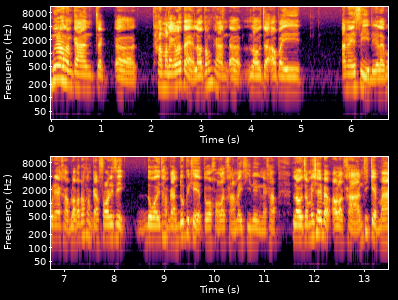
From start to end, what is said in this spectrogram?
เมื่อเราทำการจะเอ่อ ทำอะไรก็แล้วแต่เราต้องการเอ่อเราจะเอาไป analysis หรืออะไรพวกนี้ครับ เราก็ต้องทำการ forensic โดยทำการดูพิเคตตัวของหลักฐานมาอีกทีหนึ่งนะครับ เราจะไม่ใช่แบบเอาหลักฐานที่เก็บมา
